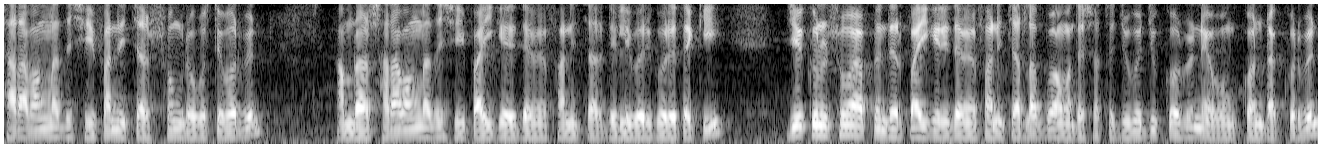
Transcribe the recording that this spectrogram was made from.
সারা বাংলাদেশে ফার্নিচার সংগ্রহ করতে পারবেন। আমরা সারা বাংলাদেশে পাইকারি দামে ফার্নিচার ডেলিভারি করে থাকি। যে কোনো সময় আপনাদের পাইকারি দামে ফার্নিচার লাগবে, আমাদের সাথে যোগাযোগ করবেন এবং কন্ট্যাক্ট করবেন।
